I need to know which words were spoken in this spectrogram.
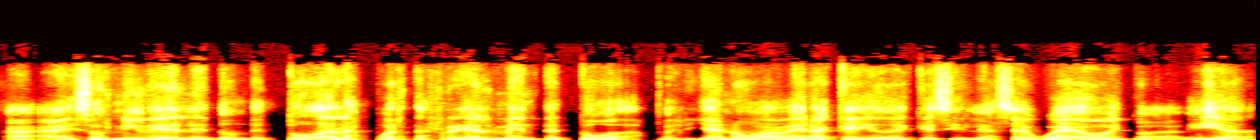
a, esos niveles donde todas las puertas, realmente todas, pues ya no va a haber aquello de que si le hace huevo y todavía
